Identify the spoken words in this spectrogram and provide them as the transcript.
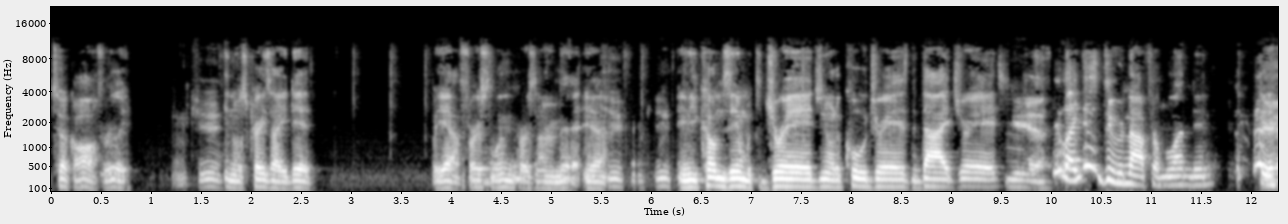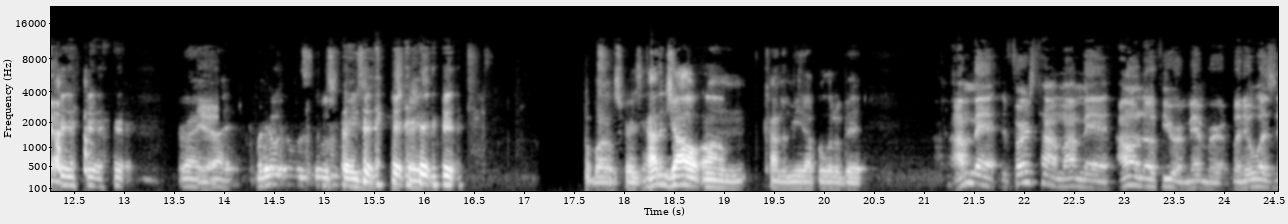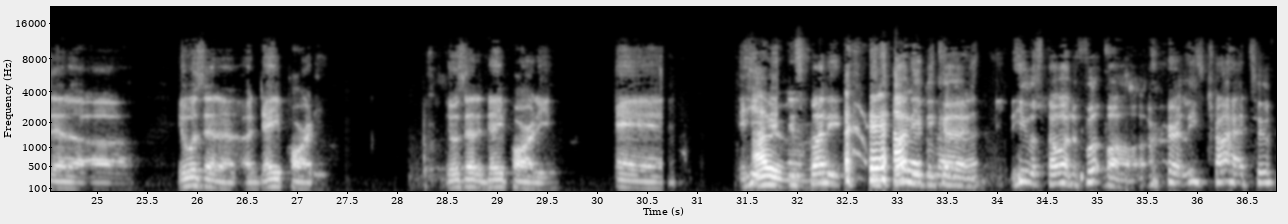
took off really. Thank you. And it was crazy how he did. But yeah, first one person I ever met. Yeah. Thank you. Thank you. And he comes in with the dreads, you know, the cool dreads, the dyed dreads. yeah. You're like, this dude not from London. Yeah. Right, Yeah. right. But it, it was it was crazy. It was crazy. Football was crazy. How did y'all um kind of meet up a little bit? I met the first time I met. I don't know if you remember, but it was at a uh, it was at a, a day party. It was at a day party, and he, it's funny. It's funny because he was throwing the football, or at least trying to.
